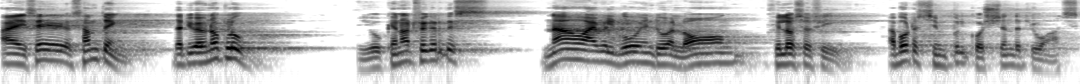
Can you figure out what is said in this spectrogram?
I say something that you have no clue. You cannot figure this. Now I will go into a long philosophy about a simple question that you ask.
